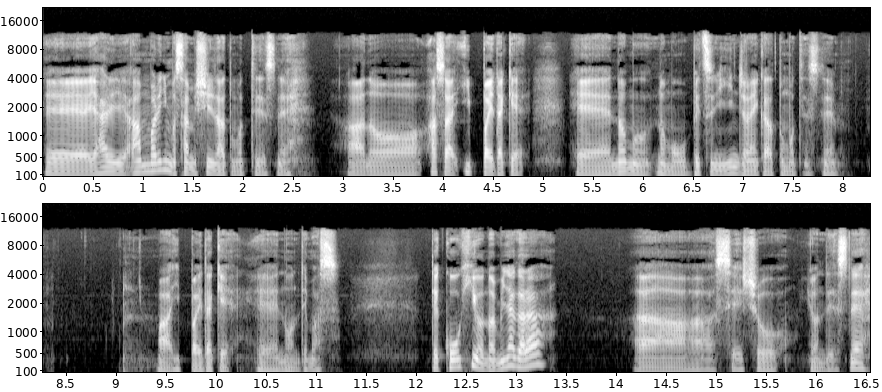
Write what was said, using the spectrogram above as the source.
えー、やはりあんまりにも寂しいなと思ってですね、あの朝1杯だけ、えー、飲むのも別にいいんじゃないかと思ってですね、まあ、1杯だけ、えー、飲んでます。で、コーヒーを飲みながら、あ聖書を読んでですね、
